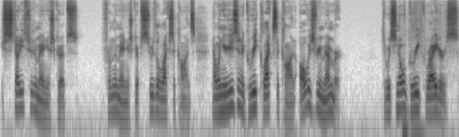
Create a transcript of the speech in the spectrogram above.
you study through the manuscripts, from the manuscripts, through the lexicons. Now, when you're using a Greek lexicon, always remember there was no Greek writers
